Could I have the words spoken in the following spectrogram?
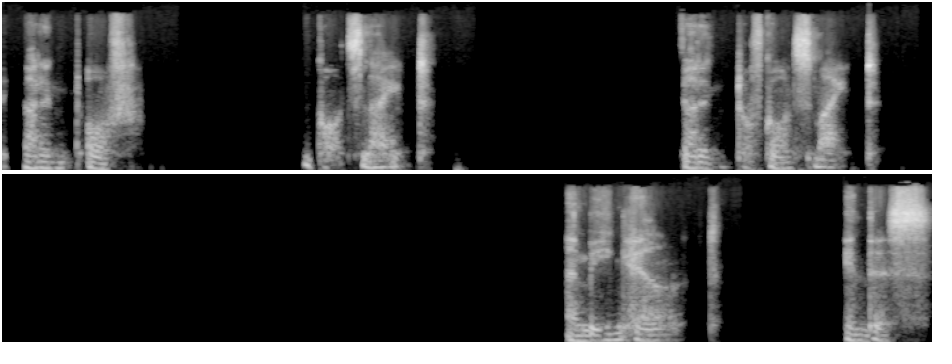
The current of God's light, current of God's might. I'm being held in this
